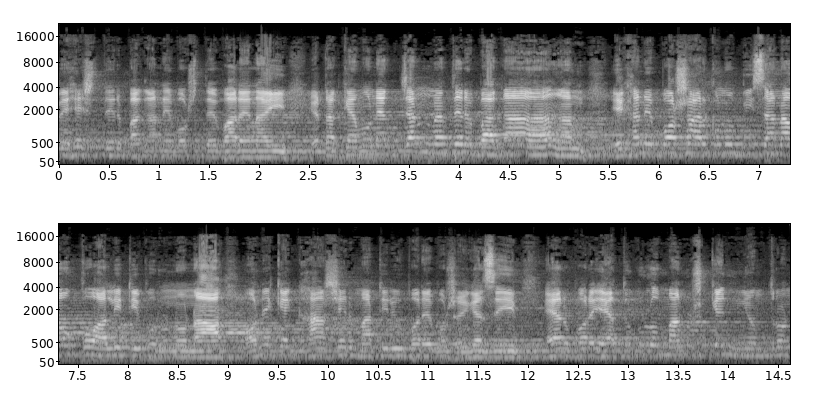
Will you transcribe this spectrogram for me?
বেহেশতের বাগানে বসতে পারে নাই। এটা কেমন এক জান্নাতের বাগান? এখানে বসার কোনো বিছানাও কোয়ালিটি পূর্ণ না। অনেকে ঘাসের মাটির উপরে বসে গেছে। এরপরে এতগুলো মানুষকে নিয়ন্ত্রণ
